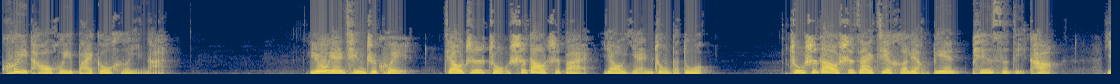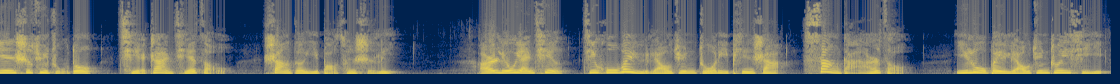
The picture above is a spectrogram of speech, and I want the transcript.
溃逃回白沟河以南。刘延庆之溃，较之种师道之败要严重的多。种师道是在界河两边拼死抵抗，因失去主动，且战且走，尚得以保存实力；而刘延庆几乎未与辽军着力拼杀，丧胆而走，一路被辽军追袭，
